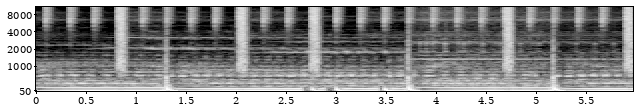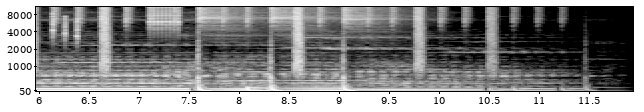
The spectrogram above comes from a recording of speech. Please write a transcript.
We'll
